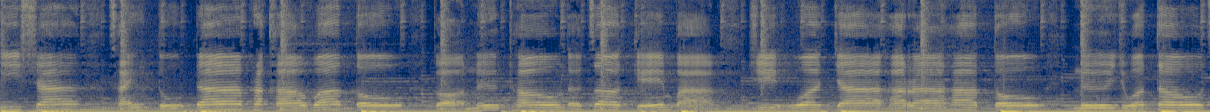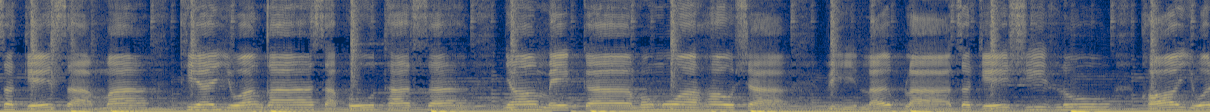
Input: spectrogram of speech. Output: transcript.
y sa thành tu đa kha va tô có nữ thâu tờ cho kém bà chi wa cha arahato nữ vua tâu cho kế sa ma thiên yuan ga sa pu tha sa nhỏ mê ca mong mua hậu sa, vì lỡ là cho kế shi lu khó yuwa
